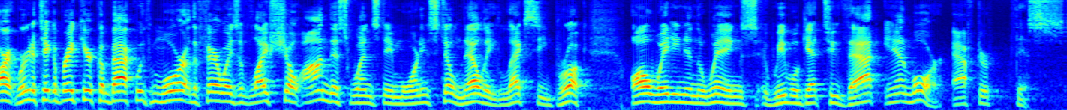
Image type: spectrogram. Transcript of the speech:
All right, we're going to take a break here. Come back with more of the Fairways of Life show on this Wednesday morning. Still Nelly, Lexi, Brooke, all waiting in the wings. We will get to that and more after this.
